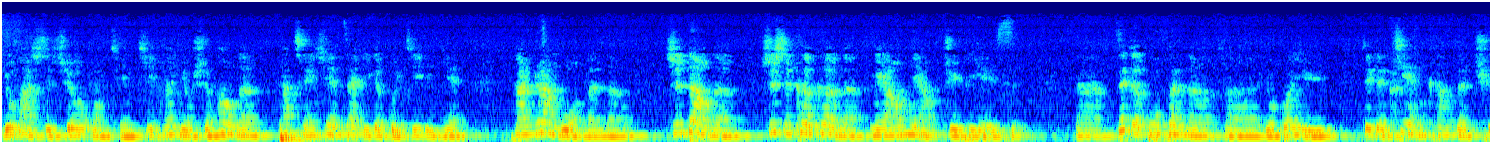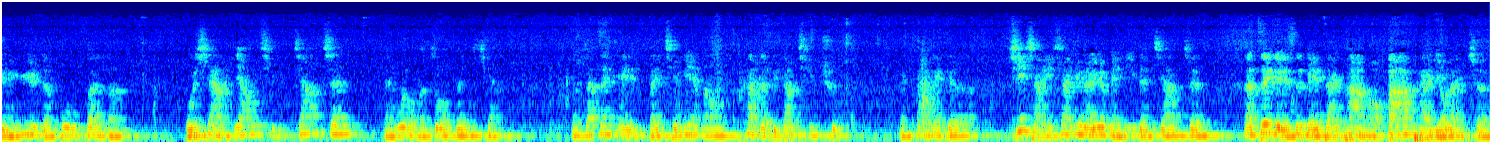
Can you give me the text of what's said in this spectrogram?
如法实修往前进。那有时候呢，它呈现在一个轨迹里面，它让我们呢知道呢时时刻刻呢秒秒 GPS。那这个部分呢，呃，有关于这个健康的痊愈的部分呢。我想邀请家珍来为我们做分享。那家珍可以来前面哦，看得比较清楚。来看那个，欣赏一下越来越美丽的家珍。那这个也是没在胖哦，八台游览车。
